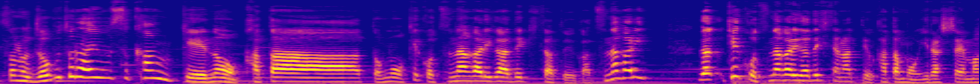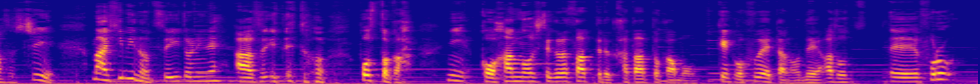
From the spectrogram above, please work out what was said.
そのジョブトライブス関係の方とも結構つながりができたというか、つながりが、結構つながりができたなっていう方もいらっしゃいますし、まあ日々のツイートにね、あ、えっと、ポストか、にこう反応してくださってる方とかも結構増えたので、あと、えー、フォロー、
